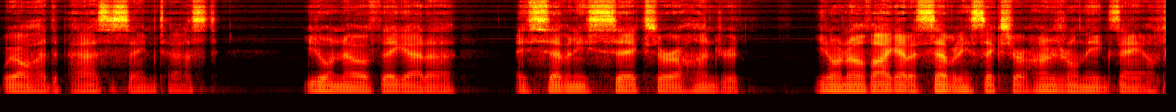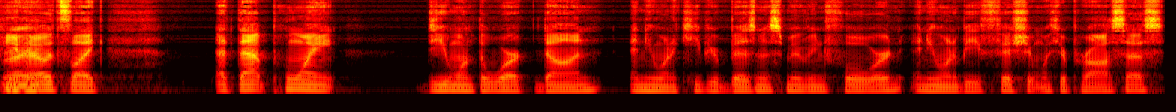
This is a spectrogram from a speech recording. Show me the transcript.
We all had to pass the same test. You don't know if they got a, a 76 or a 100. You don't know if I got a 76 or a 100 on the exam. You Right. know, it's like at that point, do you want the work done and you want to keep your business moving forward and you want to be efficient with your process?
